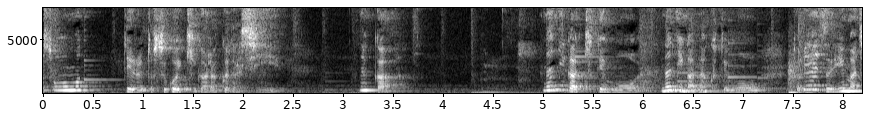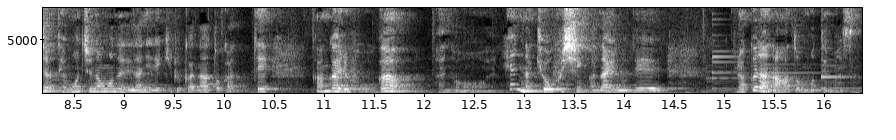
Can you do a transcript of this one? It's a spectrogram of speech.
そう思ってるとすごい気が楽だしなんか何が来ても何がなくてもとりあえず今じゃあ手持ちのもので何できるかなとかって考える方があの変な恐怖心がないので楽だなと思ってます。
